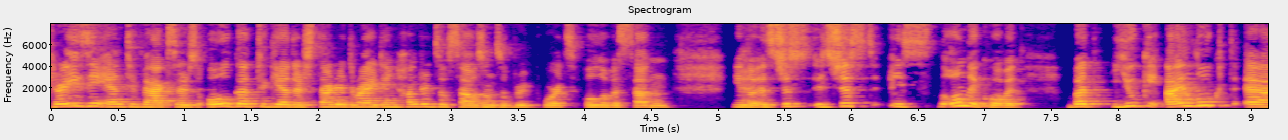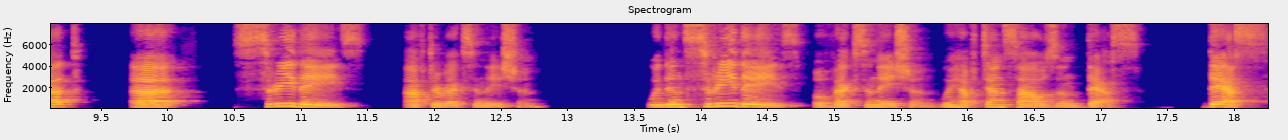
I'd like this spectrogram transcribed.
crazy anti-vaxxers all got together, started writing hundreds of thousands of reports all of a sudden. You know, it's just, it's just, it's only COVID. But you I looked at uh, three days after vaccination. Within three days of vaccination, we have 10,000 deaths. Deaths.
